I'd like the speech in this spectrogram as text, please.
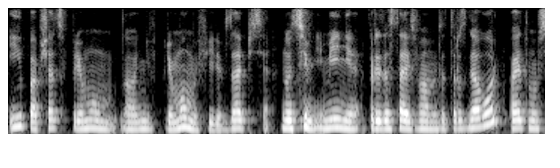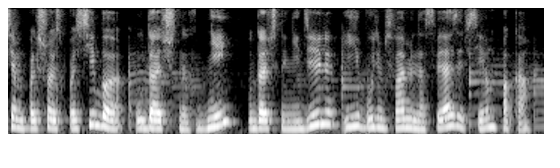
и пообщаться в прямом, э, не в прямом эфире, в записи, но тем не менее предоставить вам этот разговор. Поэтому всем большое спасибо, удачных дней, удачной недели и будем с вами на связи. Всем пока!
